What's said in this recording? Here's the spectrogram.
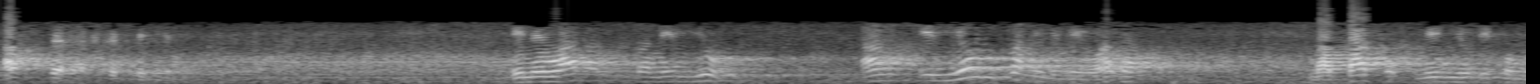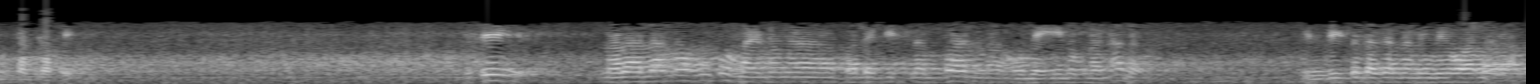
after accepting it? Iniwanan ba ninyo ang inyong paniniwala matapos ninyo itong tanggapin? Kasi nalalaman ko po, may mga balagis lampan na umiinom ng anak. Hindi talaga naniniwala yan.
